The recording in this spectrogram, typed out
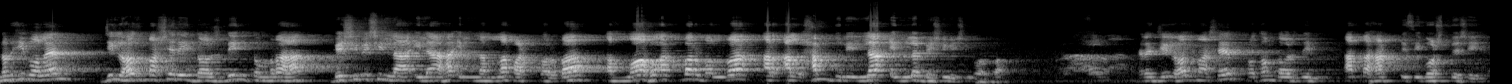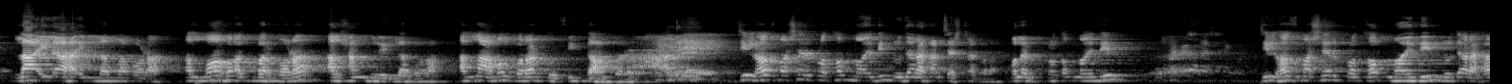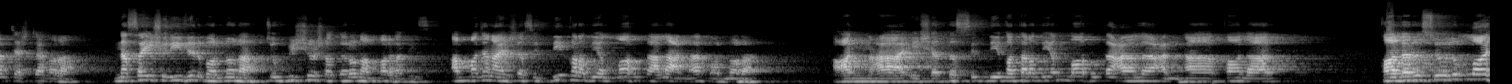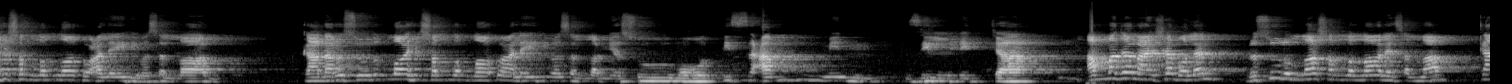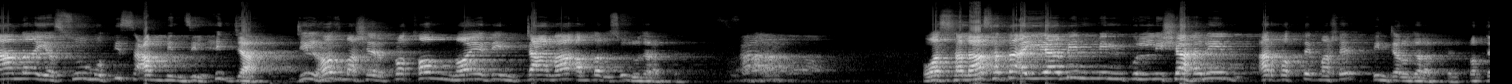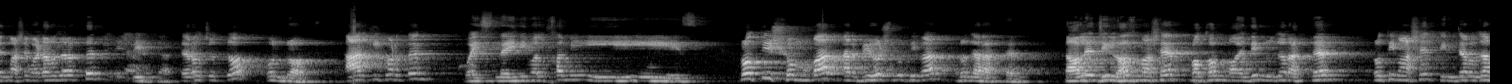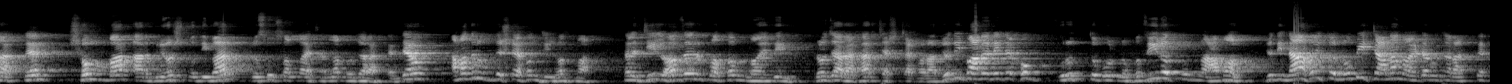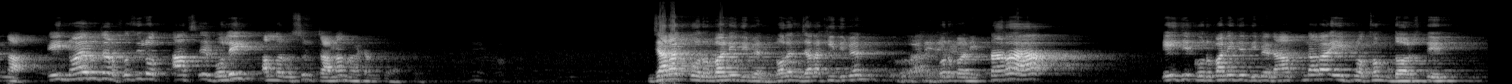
নবীজি বলেন জিলহজ মাসের এই দশ দিন তোমরা বেশি বেশি লা ইলাহা ইল্লাল্লাহ পাঠ করবা আল্লাহ আকবার বলবা আর আলহামদুলিল্লাহ এগুলা বেশি বেশি করবা। তাহলে জিলহজ মাসের প্রথম দশ দিন আমরা হাঁটতেছি বসতেছি লা ইলাহা ইল্লাল্লাহ পড়া আল্লাহ আকবার পড়া আলহামদুলিল্লাহ পড়া। আল্লাহ আমল করার তৌফিক দান জিলহজ মাসের প্রথম নয় দিন রোজা রাখার চেষ্টা করা। বলেন প্রথম নয় দিন? জিলহজ মাসের প্রথম নয় দিন রোজা রাখার চেষ্টা করা নাসাই শরীফের বর্ণনা চব্বিশশো সতেরো নম্বর হাদিস আম্মাজান আয়েশা সিদ্দিক রাদি আল্লাহ তাআলা আনহার বর্ণনা عن عائشة الصديقة رضي الله تعالى عنها قالت قال رسول الله صلى الله عليه وسلم كان رسول الله صلى الله عليه وسلم يصوم تسعا من ذي الحجة আম্মা জান আয়েশা বলেন রাসূলুল্লাহ সাল্লাল্লাহু আলাইহি সাল্লাম, কানা ইয়াসুমু তিসআম মিন জিলহিজ্জা জিলহজ মাসের প্রথম 9 দিন টানা আল্লাহ রোজা রাখতেন। আর প্রত্যেক মাসে তিনটা রোজা রাখতেন। প্রত্যেক মাসে কয়টা রোজা রাখতেন? তিনটা। 13 14 15 আর কি করতেন? প্রতি সোমবার আর বৃহস্পতিবার রোজা রাখতেন। তাহলে জিলহজ মাসের প্রথম নয় দিন রোজা রাখতেন, প্রতি মাসে তিনটা রোজা রাখতেন, সোমবার আর বৃহস্পতিবার রসুল সাল্লাহ সাল্লাম রোজা রাখতেন। যাই হোক, আমাদের উদ্দেশ্য এখন জিলহজ মাস। তাহলে জিলহজের প্রথম নয় দিন রোজা রাখার চেষ্টা করা। যদি পারেন, এটা খুব গুরুত্বপূর্ণ, ফজিলতপূর্ণ আমল। যদি না হয়তো নবী টানা নয়টা রোজা রাখতেন না। এই নয় রোজার ফজিলত আছে বলেই আল্লাহ রসুল টানা নয়টা রোজা রাখতেন। যারা কোরবানি দিবেন, বলেন যারা কি দিবেন? কোরবানি। তারা এই যে কোরবানি যে দিবেন, আপনারা এই প্রথম দশ দিন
